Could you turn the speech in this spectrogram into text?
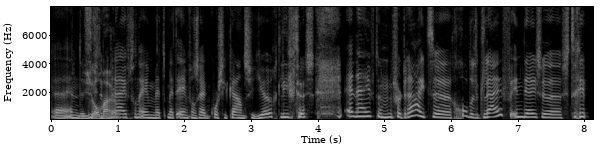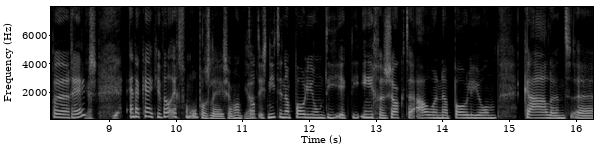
uh, en de liefde bedrijft van een, met, met een van zijn Corsicaanse jeugdliefdes. En hij heeft een verdraaid uh, goddelijk lijf in deze stripreeks. Ja, En daar kijk je wel echt van op als lezer. Want dat is niet de Napoleon die ik, die ingezakte oude Napoleon, kalend. Uh,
